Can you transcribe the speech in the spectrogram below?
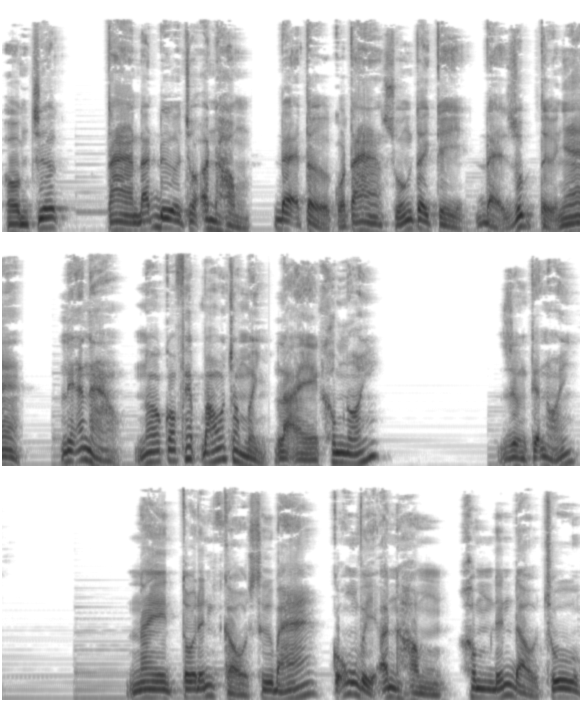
hôm trước ta đã đưa cho ân hồng đệ tử của ta xuống tây kỳ để giúp tử nha. Lẽ nào nó có phép báo cho mình lại không nói? Dương tiễn nói, nay tôi đến cầu sư bá, cũng vì ân hồng không đến đầu chu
